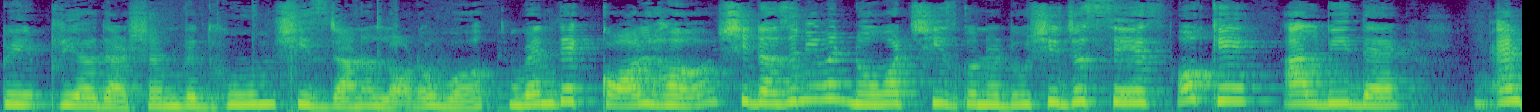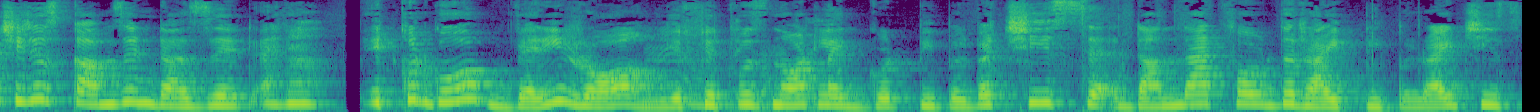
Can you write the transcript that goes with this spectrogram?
Pri- Priyadarshan, with whom she's done a lot of work, when they call her, she doesn't even know what she's going to do. She just says, "Okay, I'll be there." And she just comes and does it, and uh, it could go very wrong if it was not like good people. But she's done that for the right people, right? She's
